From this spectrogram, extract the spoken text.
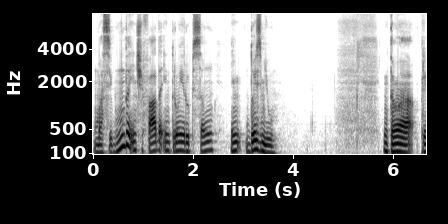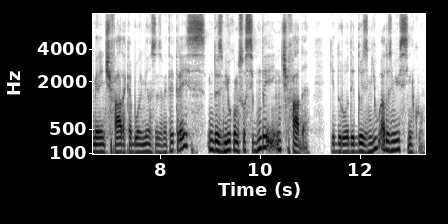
Uma segunda intifada entrou em erupção em 2000. Então a primeira intifada acabou em 1993. Em 2000 começou a segunda intifada, que durou de 2000 a 2005.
